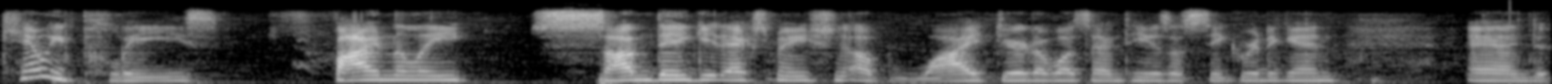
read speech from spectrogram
can we please finally someday get explanation of why Daredevil's identity is a secret again, and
